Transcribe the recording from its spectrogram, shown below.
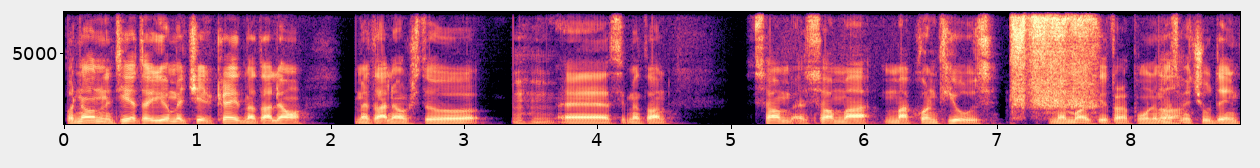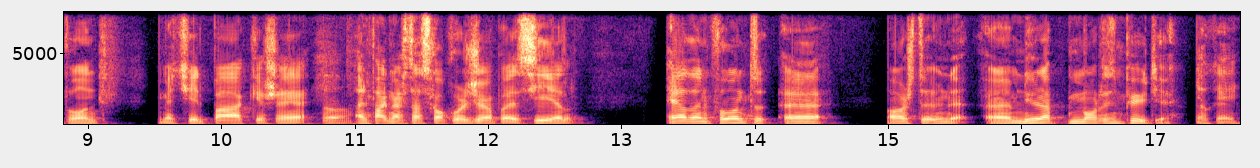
po në anën tjetër jo me çel krejt me ta lënë, me ta lënë kështu, mhm. ë, si me thanë, sa sa ma ma confuse me majt këtë pra punë, mos po. me çu deri në fund, me çel pak, kishe, po. në fakt nashta s'ka kurgjë, po e sjell. Edhe në fund ë është mënyra marrjes në pyetje. Okej. Okay.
